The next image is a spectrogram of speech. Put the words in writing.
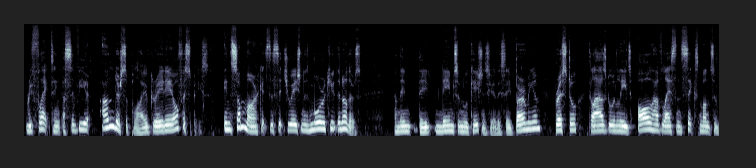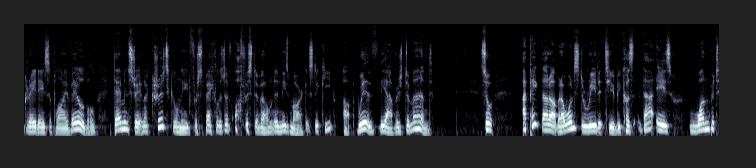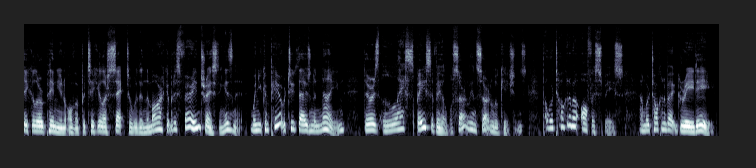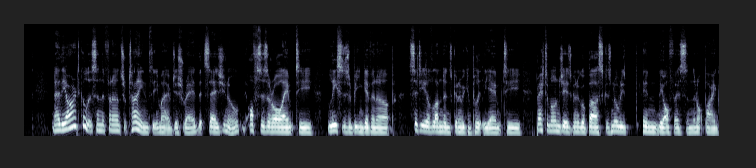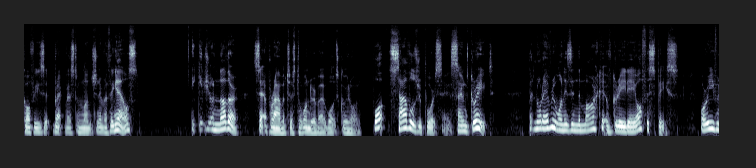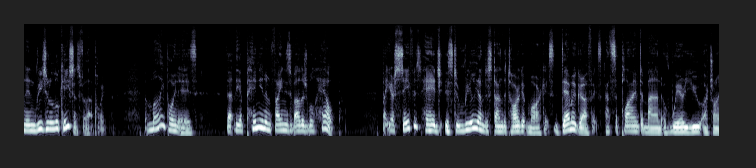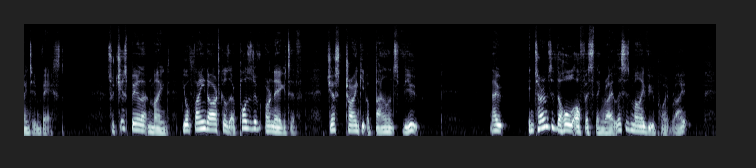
reflecting a severe undersupply of Grade A office space. In some markets, the situation is more acute than others. And then they name some locations here. They say Birmingham, Bristol, Glasgow, and Leeds all have less than six months of Grade A supply available, demonstrating a critical need for speculative office development in these markets to keep up with the average demand. So I picked that up and I wanted to read it to you because that is one particular opinion of a particular sector within the market, but it's very interesting, isn't it? When you compare it with 2009, there is less space available, certainly in certain locations, but we're talking about office space and we're talking about grade A. Now, the article that's in the Financial Times that you might have just read that says, you know, offices are all empty, leases are being given up, City of London's going to be completely empty, Pret is going to go bust because nobody's in the office and they're not buying coffees at breakfast and lunch and everything else, it gives you another set of parameters to wonder about what's going on. What Savills report says sounds great, but not everyone is in the market of grade A office space, or even in regional locations for that point. But my point is that the opinion and findings of others will help. But your safest hedge is to really understand the target markets, demographics, and supply and demand of where you are trying to invest. So just bear that in mind. You'll find articles that are positive or negative. Just try and keep a balanced view. Now, in terms of the whole office thing, right, this is my viewpoint, right?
